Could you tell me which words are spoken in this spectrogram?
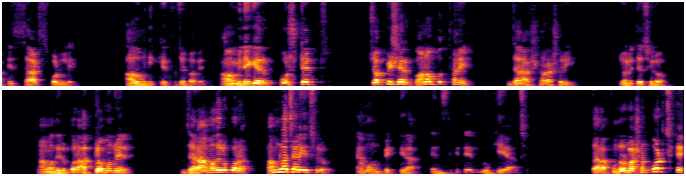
আপনি সার্চ করলে আওয়ামী লীগকে খুঁজে পাবেন। আওয়ামী লীগের পোস্টেড চব্বিশের গণঅভ্যুত্থানে যারা সরাসরি জড়িত ছিল, আমাদের উপর আক্রমণের, যারা আমাদের উপর হামলা চালিয়েছিল, এমন ব্যক্তিরা এনসিপিতে লুকিয়ে আছে। তারা পুনর্বাসন করছে।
